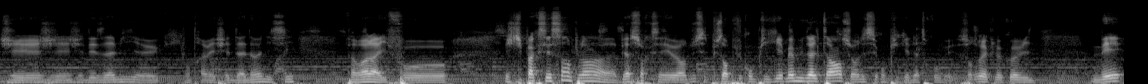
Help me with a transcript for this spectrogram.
J'ai des amis qui ont travaillé chez Danone ici. Enfin voilà, il faut. Je dis pas que c'est simple, hein. bien sûr que c'est aujourd'hui c'est de plus en plus compliqué. Même une alternance aujourd'hui c'est compliqué de la trouver, surtout avec le Covid. Mais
